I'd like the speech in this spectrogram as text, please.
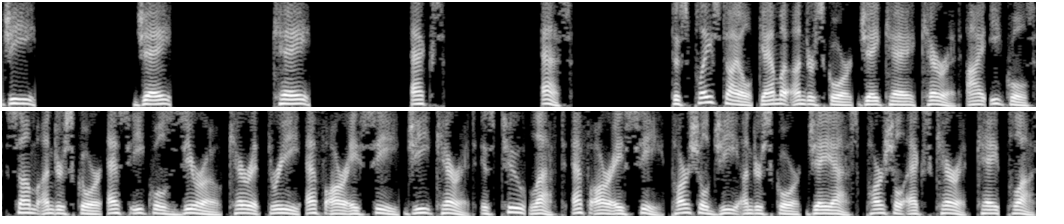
g j k x s. Display style gamma underscore jk caret i equals sum underscore s equals zero caret three frac g caret is two left frac partial g underscore js partial x caret k plus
